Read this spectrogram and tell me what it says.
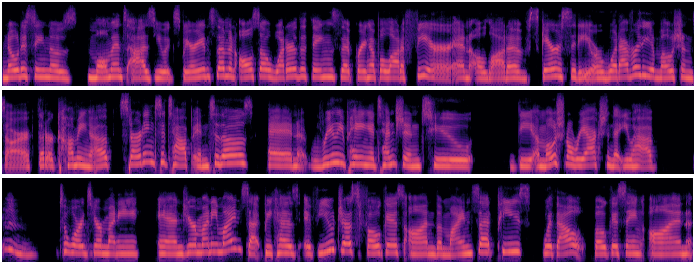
noticing those moments as you experience them and also what are the things that bring up a lot of fear and a lot of scarcity or whatever the emotions are that are coming up starting to tap into those and really paying attention to the emotional reaction that you have towards your money and your money mindset. Because if you just focus on the mindset piece without focusing on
